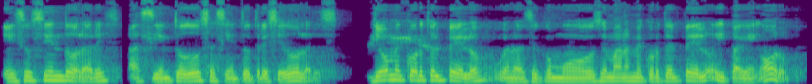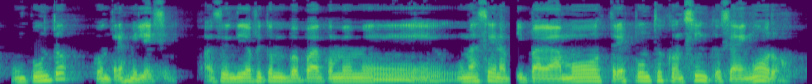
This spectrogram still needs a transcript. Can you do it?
esos 100 dólares a 112, a 113 dólares. Yo me corto el pelo, bueno, hace como dos semanas me corté el pelo y pagué en oro, un punto con tres milésimos. Hace un día fui con mi papá a comerme una cena y pagamos tres puntos con cinco, o sea, en oro.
